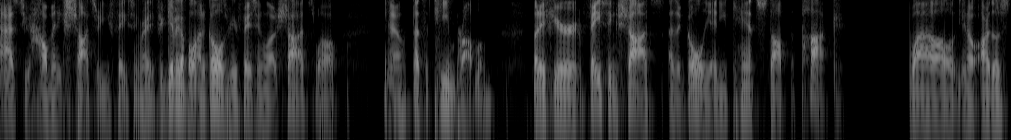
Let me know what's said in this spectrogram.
as to how many shots are you facing, right? If you're giving up a lot of goals but you're facing a lot of shots, well, you know, that's a team problem. But if you're facing shots as a goalie and you can't stop the puck, while you know are those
